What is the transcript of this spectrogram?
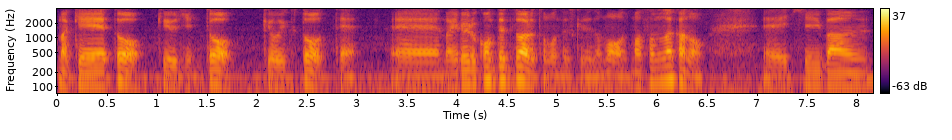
まあ、経営と求人と教育とって、えー、まあ、いろいろコンテンツはあると思うんですけれども、まあ、その中の、えー、一番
